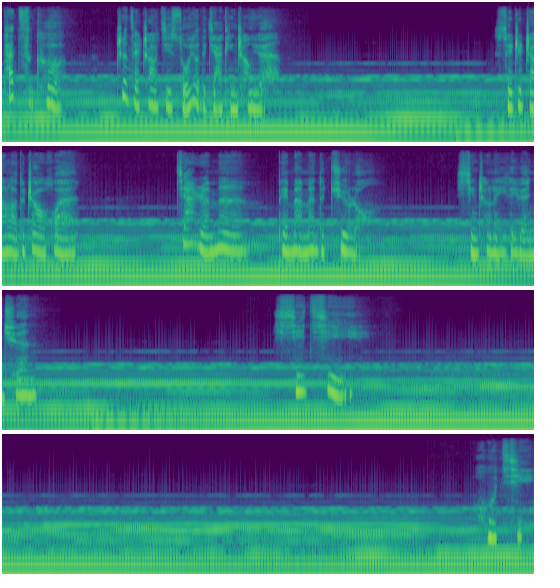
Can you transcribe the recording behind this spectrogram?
他此刻正在召集所有的家庭成员。随着长老的召唤，家人们被慢慢的聚拢。形成了一个圆圈。吸气，呼气。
